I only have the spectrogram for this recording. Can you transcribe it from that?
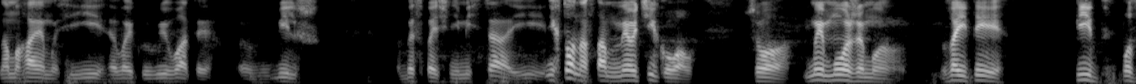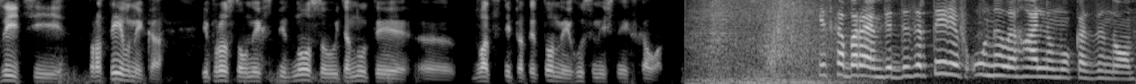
намагаємось її евакуювати в більш безпечні місця. І ніхто нас там не очікував, що ми можемо зайти під позиції противника і просто у них з-під носу утягнути 25-тонний гусеничний екскаватор. Із хабарем від дезертирів у нелегальному казино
